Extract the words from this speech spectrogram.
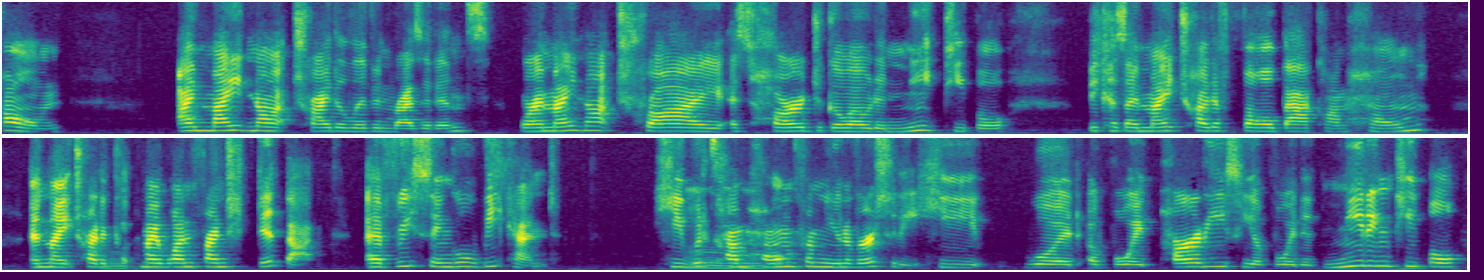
home, I might not try to live in residence or I might not try as hard to go out and meet people because I might try to fall back on home and might try to. Mm. My one friend did that every single weekend. He would come mm-hmm. home from university. He would avoid parties. He avoided meeting people.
